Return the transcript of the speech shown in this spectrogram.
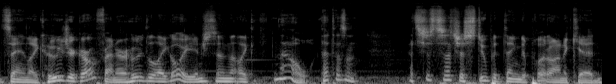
saying like, "Who's your girlfriend?" or "Who's like, oh, are you interested in that?" Like, no, that doesn't. That's just such a stupid thing to put on a kid.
